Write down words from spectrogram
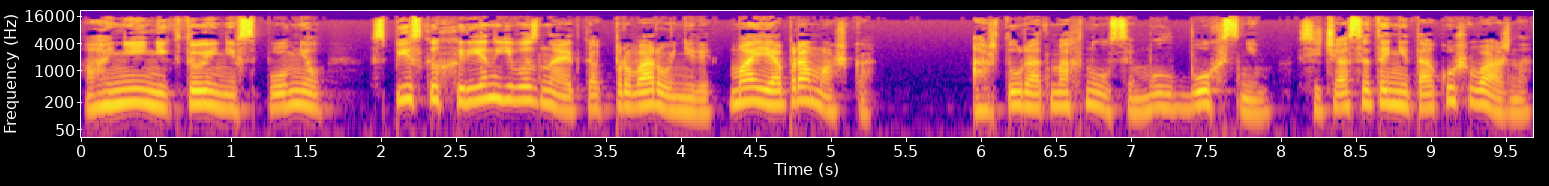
а о ней никто и не вспомнил. В списках хрен его знает, как проворонили. Моя промашка. Артур отмахнулся, мол, бог с ним. Сейчас это не так уж важно.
